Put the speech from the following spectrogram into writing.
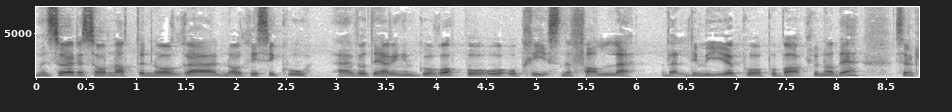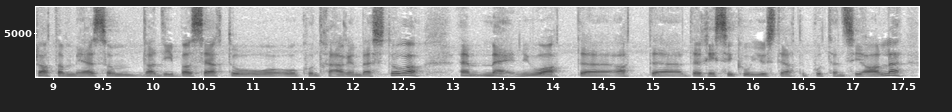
Men så er det sånn at når, når risikovurderingen går opp og, og prisene faller veldig mye på, på, bakgrunn av det. Så er det klart at vi som verdibaserte og, og, og kontrære investorer eh, mener jo at, eh, at, eh, det risikojusterte potensialet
